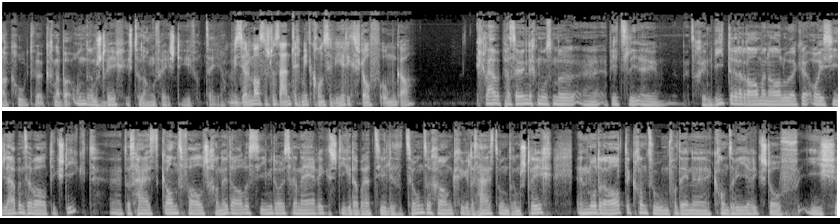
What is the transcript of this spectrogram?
akut wirken kann. Aber unterm Strich ist der langfristige Verzehr. Wie soll man also schlussendlich mit Konservierungsstoffen umgehen? Ich glaube, persönlich muss man äh, ein bisschen äh, einen weiteren Rahmen anschauen. Unsere Lebenserwartung steigt. Äh, das heißt, ganz falsch kann nicht alles sein mit unserer Ernährung. Es steigen aber auch Zivilisationserkrankungen. Das heißt unterm Strich, ein moderater Konsum von diesen Konservierungsstoffen ist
